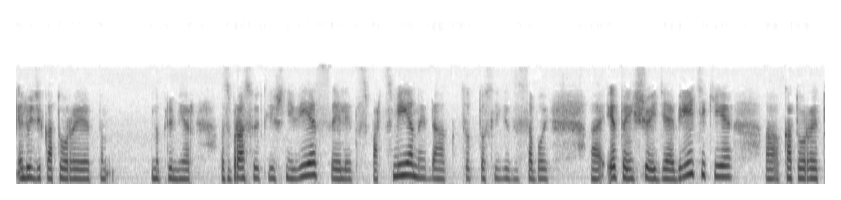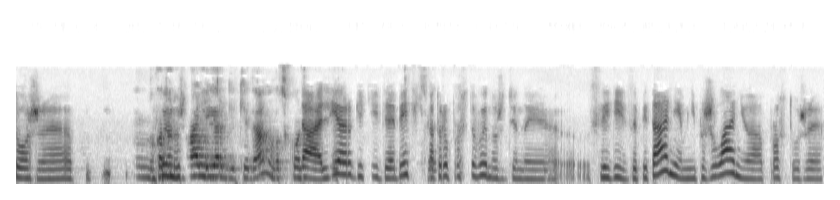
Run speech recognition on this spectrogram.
люди, которые там, например, сбрасывают лишний вес, или это спортсмены, да, кто, кто следит за собой. А, это еще и диабетики, а, которые тоже ну, вынуждены... аллергики, да? Ну, вот сколько... Да, аллергики, диабетики, Все. которые просто вынуждены следить за питанием, не по желанию, а просто уже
